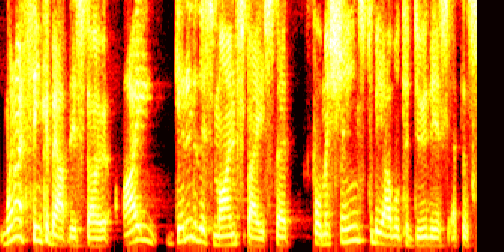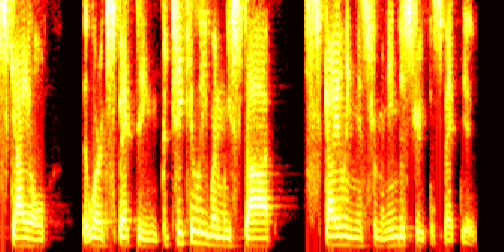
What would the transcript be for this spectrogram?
When I think about this, though, I get into this mind space that for machines to be able to do this at the scale that we're expecting, particularly when we start scaling this from an industry perspective,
